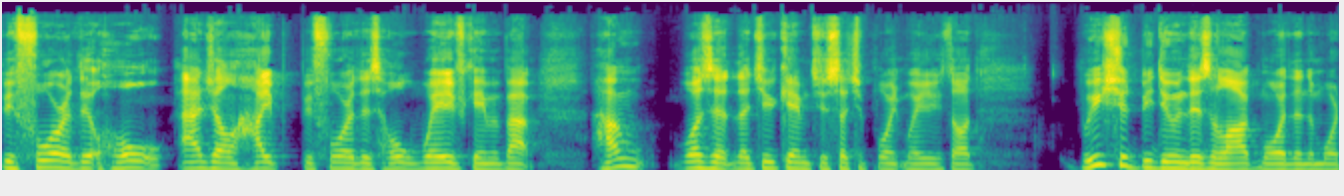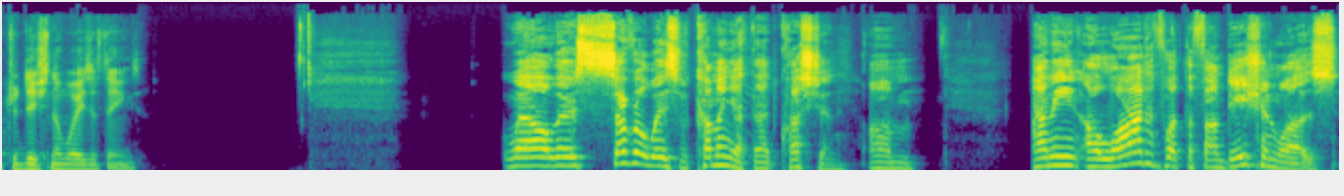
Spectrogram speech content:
before the whole agile hype, before this whole wave came about, how was it that you came to such a point where you thought we should be doing this a lot more than the more traditional ways of things? Well, there's several ways of coming at that question. Um, I mean, a lot of what the foundation was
